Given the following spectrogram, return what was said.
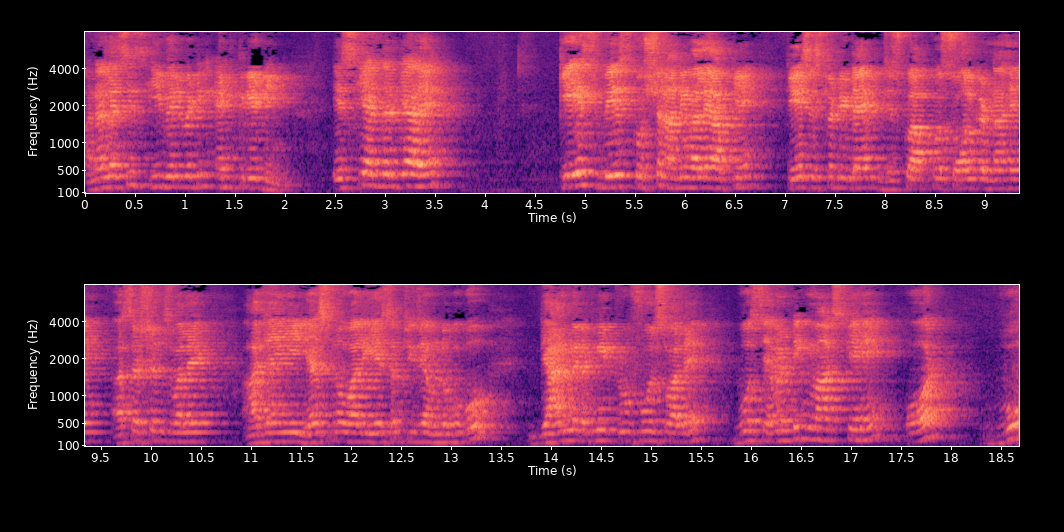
analysis evaluating and creating इसके अंदर क्या है? केस बेस्ड क्वेश्चन आने वाले आपके. केस स्टडी टाइप जिसको आपको सॉल्व करना है. असर्शंस वाले आ जाएँगे. यस नो वाले, ये सब चीज़ें हम लोगों को ध्यान में रखनी. ट्रू फॉल्स वाले. वो 17 मार्क्स के हैं और वो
